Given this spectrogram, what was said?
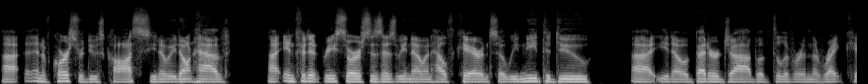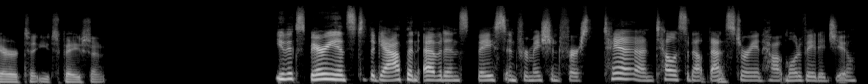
uh, and of course reduce costs. You know, we don't have uh, infinite resources, as we know in healthcare, and so we need to do, uh, you know, a better job of delivering the right care to each patient. You've experienced the gap in evidence based information firsthand. Tell us about that story and how it motivated you.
